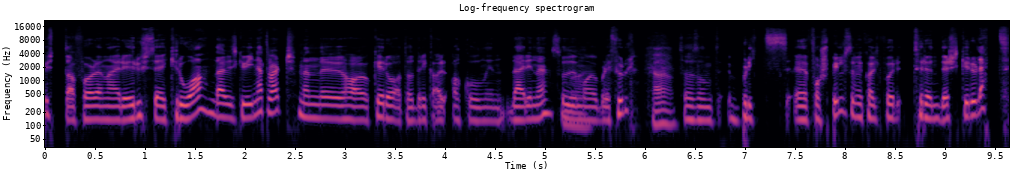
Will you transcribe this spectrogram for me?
utafor den her russekroa, der vi skulle inn etter hvert. Men du har jo ikke råd til å drikke al alkoholen din der inne, så du Nei. må jo bli full. Ja. Så et sånt blitz-forspill, som vi kalte for trøndersk rulett,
